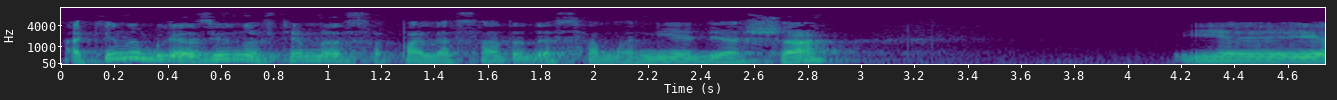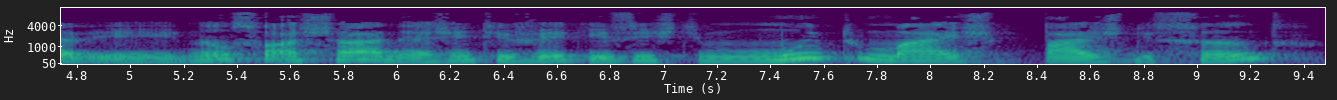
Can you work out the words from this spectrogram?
aqui no Brasil nós temos essa palhaçada dessa mania de achar e, e, e não só achar, né? A gente vê que existe muito mais pais de santo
